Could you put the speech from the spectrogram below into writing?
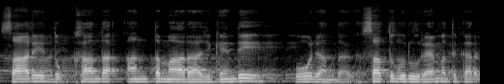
ਸਾਰੇ ਦੁੱਖਾਂ ਦਾ ਅੰਤ ਮਹਾਰਾਜ ਕਹਿੰਦੇ ਹੋ ਜਾਂਦਾ ਸਤਿਗੁਰੂ ਰਹਿਮਤ ਕਰ।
